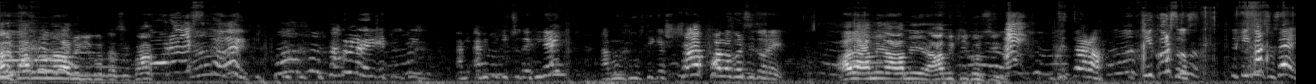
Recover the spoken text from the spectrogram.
আরে পাগল হলো আমি কি করতেছি? আমি আমি কি কিছু দেখি নাই? আমি দূর থেকে সব ফলো করছি তোরে। আরে আমি আমি আমি কি করছি? কি করছিস? তুই কি করছিস? এই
